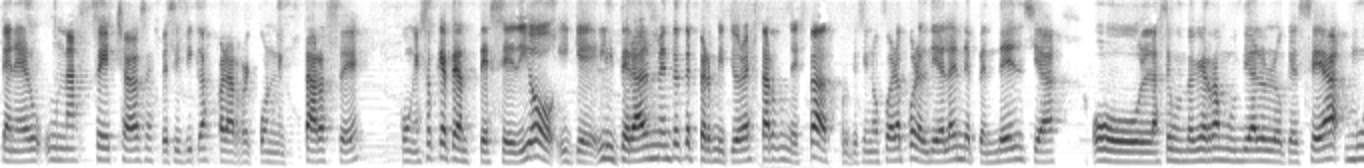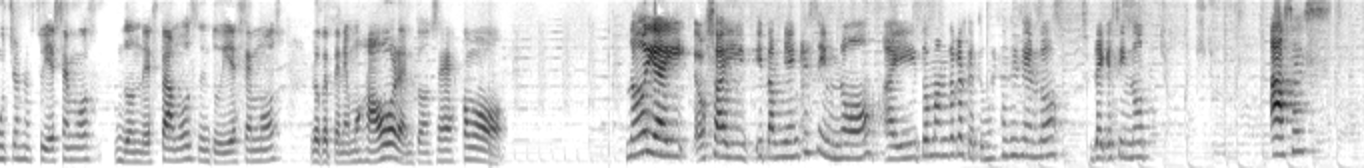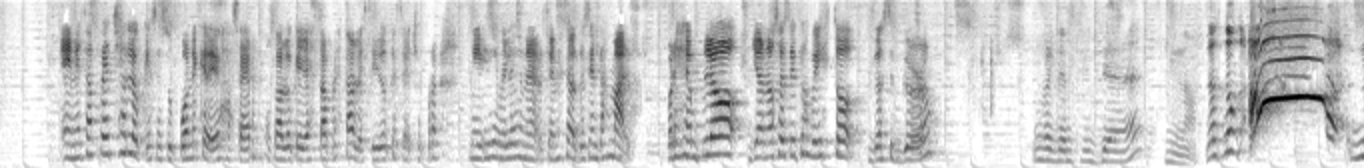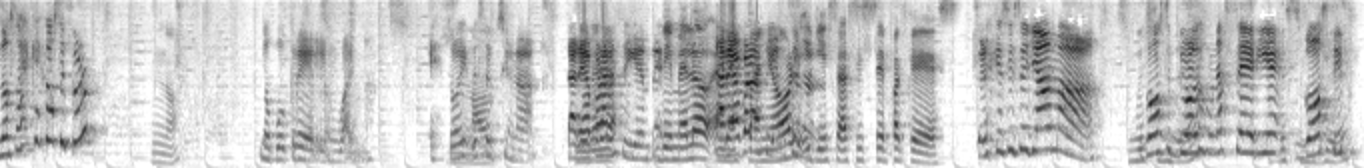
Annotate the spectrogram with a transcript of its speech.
tener unas fechas específicas para reconectarse con eso que te antecedió y que literalmente te permitió estar donde estás, porque si no fuera por el Día de la Independencia o la Segunda Guerra Mundial o lo que sea, muchos no estuviésemos donde estamos, no tuviésemos lo que tenemos ahora. Entonces es como... No, y ahí, o sea, y, y también que si no, ahí tomando lo que tú me estás diciendo, de que si no haces en esa fecha lo que se supone que debes hacer, o sea, lo que ya está preestablecido, que se ha hecho por miles y miles de generaciones, que no te sientas mal. Por ejemplo, yo no sé si tú has visto Gossip Girl. No. ¿No, no, ¡Ah! ¿No sabes qué es Gossip Girl? No. No puedo creerlo en Guayma. Estoy decepcionada. Tarea para la siguiente. Dímelo en español y quizás sí sepa qué es. Pero es que sí se llama. Gossip Girl es una serie. Gossip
